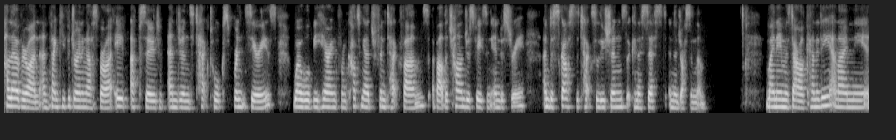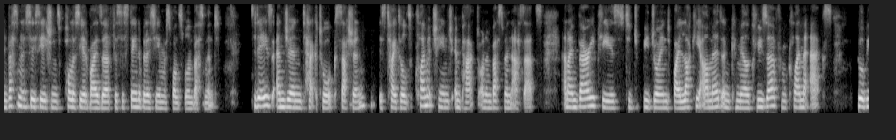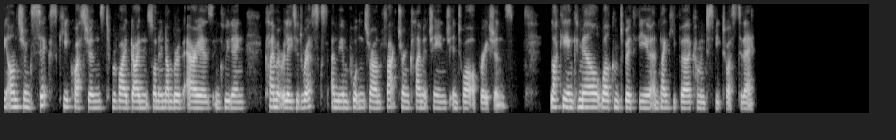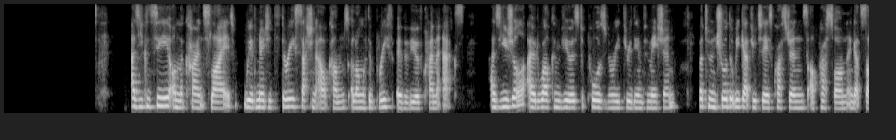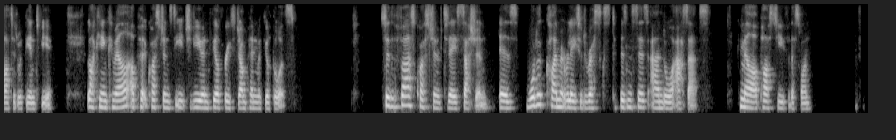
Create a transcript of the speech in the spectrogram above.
Hello, everyone, and thank you for joining us for our eighth episode of Engine's Tech Talk Sprint series, where we'll be hearing from cutting edge fintech firms about the challenges facing industry and discuss the tech solutions that can assist in addressing them. My name is Daryl Kennedy, and I'm the Investment Association's Policy Advisor for Sustainability and Responsible Investment. Today's Engine Tech Talk session is titled Climate Change Impact on Investment Assets, and I'm very pleased to be joined by Lukky Ahmed and Kamil Kluza from Climate X, who will be answering six key questions to provide guidance on a number of areas, including climate-related risks and the importance around factoring climate change into our operations. Lukky and Camille, welcome to both of you, and thank you for coming to speak to us today. As you can see on the current slide, we have noted three session outcomes along with a brief overview of Climate X. As usual, I would welcome viewers to pause and read through the information, but to ensure that we get through today's questions, I'll press on and get started with the interview. Lukky and Kamil, I'll put questions to each of you and feel free to jump in with your thoughts. So the first question of today's session is, what are climate-related risks to businesses and or assets? Kamil, I'll pass to you for this one.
